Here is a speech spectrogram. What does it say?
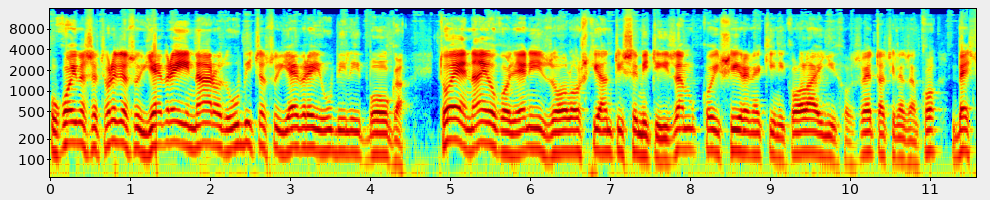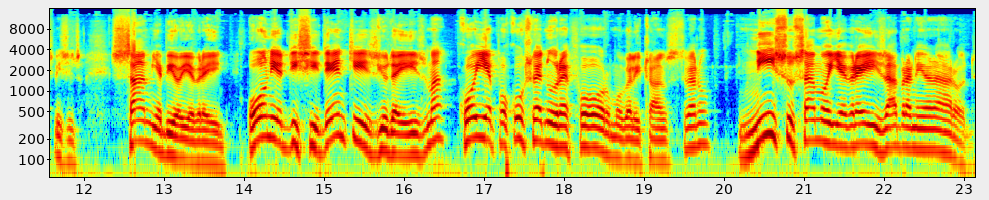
u kojima se tvrdi da su jevreji narod ubica, su jevreji ubili Boga. To je najogoljeniji zoološki antisemitizam koji šire neki Nikola i njihov svetac i ne znam ko, besmislica. Sam je bio jevrejin. On je disident iz judaizma koji je pokušao jednu reformu veličanstvenu. Nisu samo jevreji izabrani na narod.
